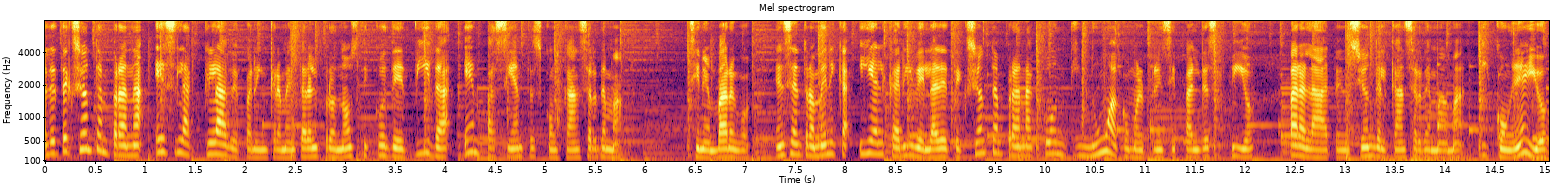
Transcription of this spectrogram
detección temprana es la clave para incrementar el pronóstico de vida en pacientes con cáncer de mama. Sin embargo, en Centroamérica y el Caribe la detección temprana continúa como el principal desafío para la atención del cáncer de mama y con ello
